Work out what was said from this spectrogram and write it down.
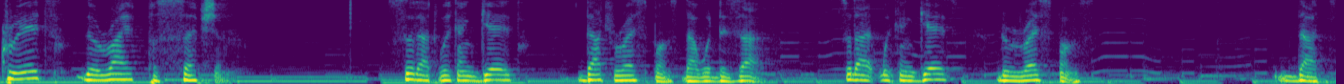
create the right perception so that we can get that response that we deserve. So that we can get the response that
